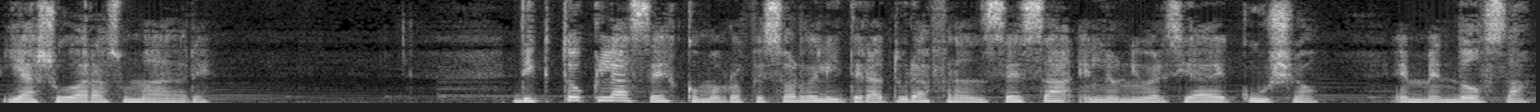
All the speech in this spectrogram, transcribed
y ayudar a su madre. Dictó clases como profesor de literatura francesa en la Universidad de Cuyo, en Mendoza,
